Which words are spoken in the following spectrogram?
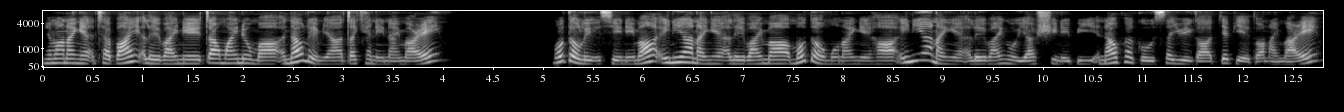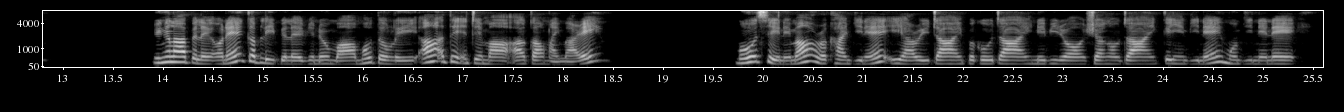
မြန်မာနိုင်ငံအထက်ပိုင်းအလဲပိုင်းနဲ့တောင်ပိုင်းတို့မှာအနောက်လေများတိုက်ခတ်နေနိုင်ပါတယ်။မုတ်တုံလေးအခြေအနေမှာအိန္ဒိယနိုင်ငံအလဲပိုင်းမှာမုတ်တုံမုန်တိုင်းငယ်ဟာအိန္ဒိယနိုင်ငံအလဲပိုင်းကိုရောက်ရှိနေပြီးအနောက်ဘက်ကိုဆက်ရွေ့ကပြက်ပြဲသွားနိုင်ပါတယ်။မင်္ဂလာပင်လယ်အော်နဲ့ကပလီပင်လယ်ပြင်တို့မှာမုတ်တုံလေးအားအသင့်အတင်မှအားကောင်းနိုင်ပါတယ်။ မိုးအခြေအနေမှာရခိုင်ပြည်နယ်၊အေရီတိုင်း၊ပဲခူးတိုင်း၊နေပြည်တော်၊ရန်ကုန်တိုင်း၊ကရင်ပြည်နယ်၊မွန်ပြည်နယ်နဲ့ တ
